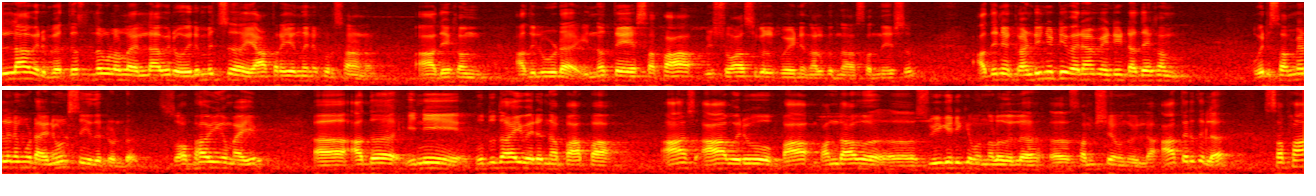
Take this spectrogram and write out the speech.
എല്ലാവരും വ്യത്യസ്തതകളുള്ള എല്ലാവരും ഒരുമിച്ച് യാത്ര ചെയ്യുന്നതിനെ കുറിച്ചാണ് അദ്ദേഹം അതിലൂടെ ഇന്നത്തെ സഭാ വിശ്വാസികൾക്ക് വേണ്ടി നൽകുന്ന സന്ദേശം. അതിന് കണ്ടിന്യൂറ്റി വരാൻ വേണ്ടിയിട്ട് അദ്ദേഹം ഒരു സമ്മേളനം കൂടെ അനൗൺസ് ചെയ്തിട്ടുണ്ട്. സ്വാഭാവികമായും അത് ഇനി പുതുതായി വരുന്ന പാപ്പ ആ ആ ഒരു പാ പന്താവ് സ്വീകരിക്കുമെന്നുള്ളതിൽ സംശയമൊന്നുമില്ല. ആ തരത്തിൽ സഭാ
